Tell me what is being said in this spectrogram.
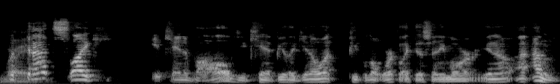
But right. that's like you can't evolve. You can't be like, you know what, people don't work like this anymore. You know, I, I don't know.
